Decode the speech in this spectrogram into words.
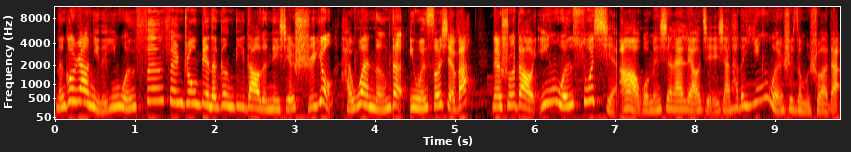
能够让你的英文分分钟变得更地道的那些实用还万能的英文缩写吧。那说到英文缩写啊，我们先来了解一下它的英文是怎么说的。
